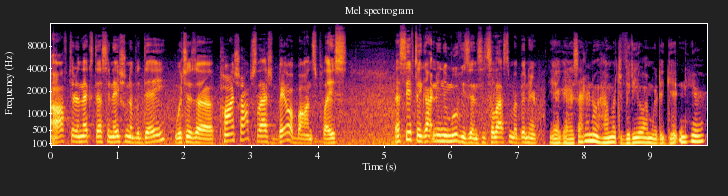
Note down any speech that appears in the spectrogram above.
Off to the next destination of the day, which is a pawn shop slash bail bonds place. Let's see if they got any new movies in since the last time I've been here. Yeah, guys, I don't know how much video I'm going to get in here,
